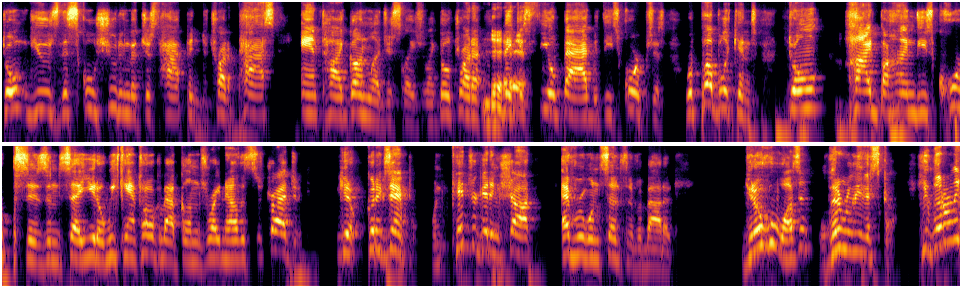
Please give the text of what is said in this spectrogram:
don't use this school shooting that just happened to try to pass anti-gun legislation. Like they'll try to Yeah. make us feel bad with these corpses. Republicans don't hide behind these corpses and say, you know, we can't talk about guns right now. This is a tragedy. You know, good example. When kids are getting shot, everyone's sensitive about it. You know who wasn't? Literally this guy. He literally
